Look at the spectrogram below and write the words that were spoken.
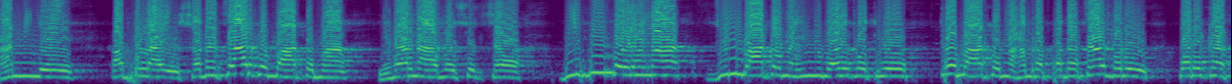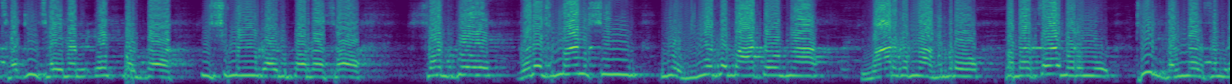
हामीले आफूलाई सदाचारको बाटोमा हिँड्न आवश्यक छ। बिपी कोइराला जुन बाटोमा हिँड्नु भएको थियो त्यो बाटोमा हाम्रा पदचारहरू परेका छ कि छैनन् एकपल्ट स्मरण गर्नुपर्दछ। सध्य गणेशमान सिंहले हिँडेको बाटोमा मार्गमा हाम्रो पदचारहरू ठिक ढङ्गसँग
